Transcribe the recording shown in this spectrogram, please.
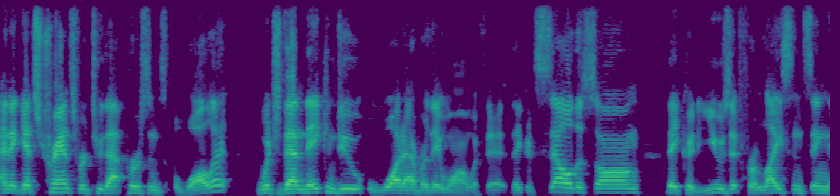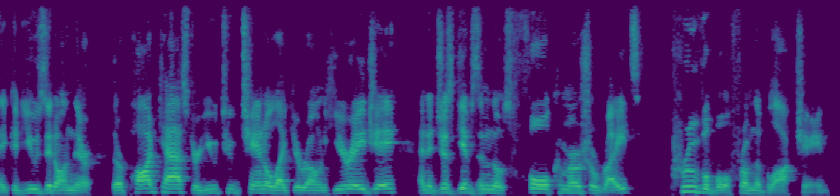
and it gets transferred to that person's wallet which then they can do whatever they want with it. They could sell the song, they could use it for licensing, they could use it on their their podcast or YouTube channel like your own here AJ, and it just gives them those full commercial rights provable from the blockchain.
